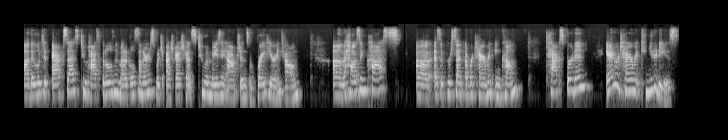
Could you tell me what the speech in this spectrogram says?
Uh, they looked at access to hospitals and medical centers, which Oshkosh has two amazing options right here in town um, housing costs uh, as a percent of retirement income, tax burden, and retirement communities.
